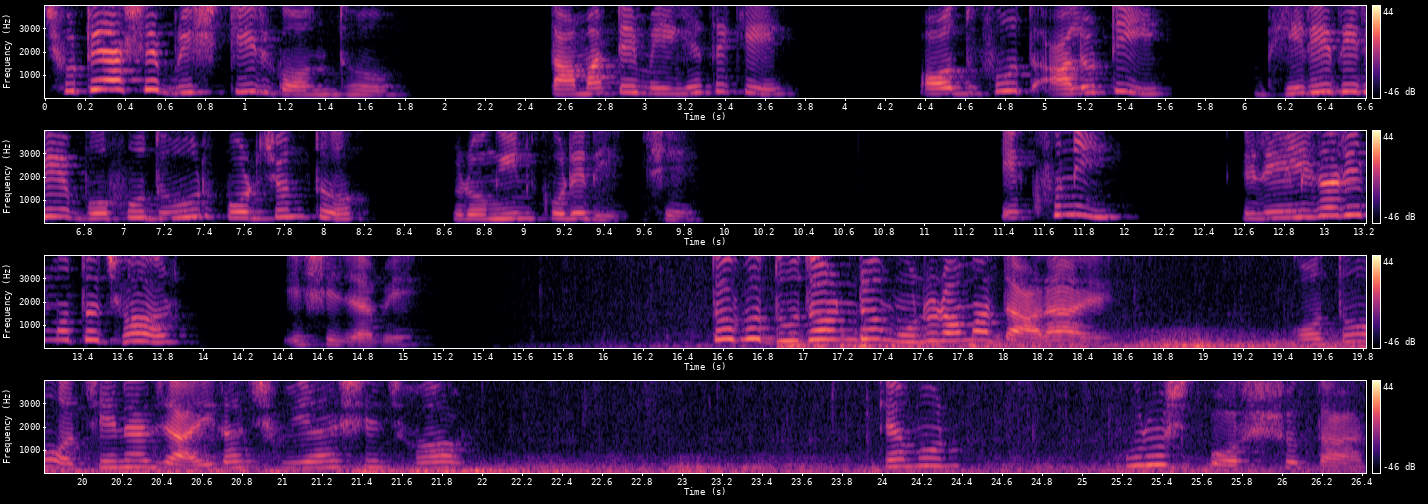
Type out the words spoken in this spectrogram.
ছুটে আসে বৃষ্টির গন্ধ। তামাটে মেঘে থেকে অদ্ভুত আলোটি ধীরে ধীরে বহু দূর পর্যন্ত রঙিন করে দিচ্ছে। এক্ষুনি রেলগাড়ির মতো ঝড় এসে যাবে। তবু দুদণ্ড মনোরমা দাঁড়ায়। কত অচেনা জায়গা ছুঁয়ে আসে ঝড়। কেমন পুরো স্পর্শ তার।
